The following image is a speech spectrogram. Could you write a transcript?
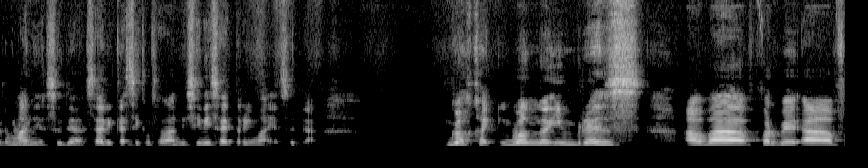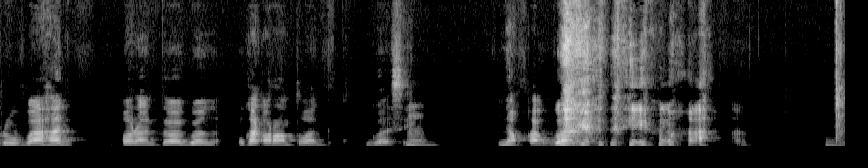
Cuman ya sudah saya dikasih kesempatan di sini saya terima ya sudah. Gue gue nge-embrace apa perbe- eh, perubahan orang tua gue bukan orang tua gue sih. Hmm. nyokap gue gak terima. Hmm.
